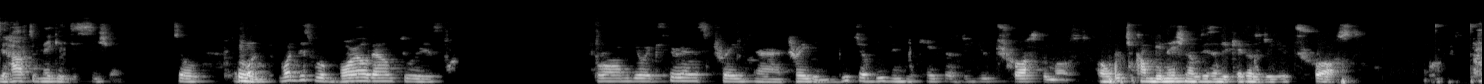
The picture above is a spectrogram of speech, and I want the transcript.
you have to make a decision. So Mm. what, what this will boil down to is from your experience trade, uh, trading, which of these indicators do you trust the most, or which combination of these indicators do you trust?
